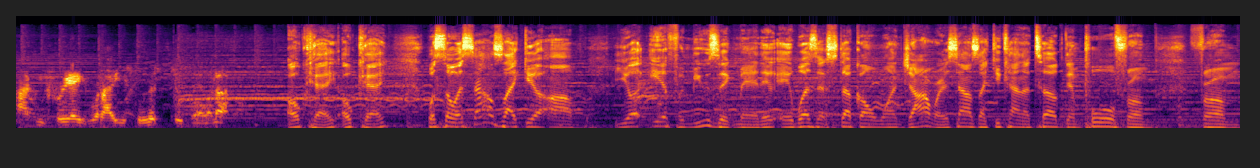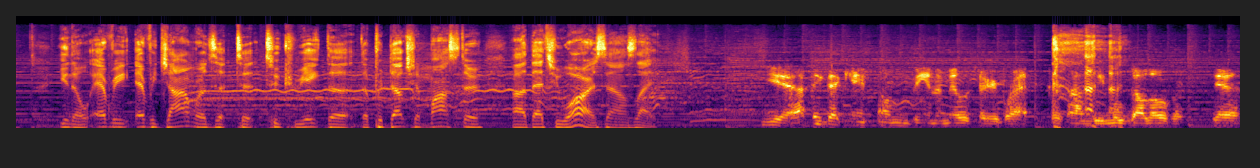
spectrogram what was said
I can create what I used to listen to growing up. Okay, okay. Well, so it sounds like your um your ear for music, man, it, it wasn't stuck on one genre. It sounds like you kind of tugged and pulled from from you know every every genre to, to, to create the the production monster uh, that you are. It sounds like. Yeah, I think that came from being a military brat because um, we moved all over. Yeah,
